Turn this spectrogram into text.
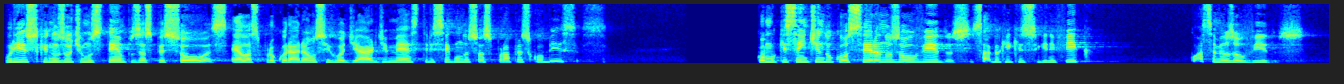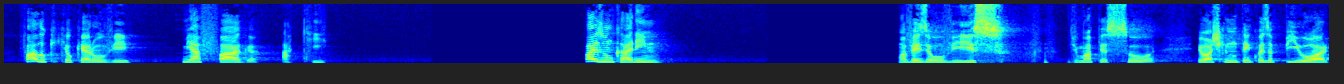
Por isso que nos últimos tempos as pessoas, elas procurarão se rodear de mestres segundo as suas próprias cobiças. Como que sentindo coceira nos ouvidos. Sabe o que isso significa? Coça meus ouvidos. Fala o que eu quero ouvir. Me afaga aqui. Faz um carinho. Uma vez eu ouvi isso de uma pessoa. Eu acho que não tem coisa pior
